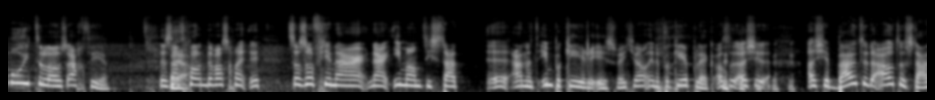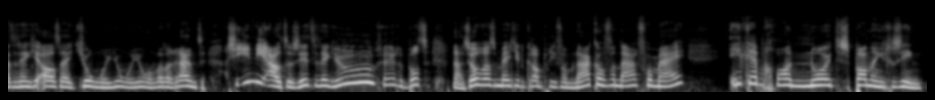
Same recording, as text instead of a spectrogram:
moeiteloos achter je. Dus dat ja. gewoon, er was gewoon, eh, het is alsof je naar, naar iemand die staat eh, aan het inparkeren is, weet je wel, in een parkeerplek. Als, als, je, als je buiten de auto staat, dan denk je altijd, jongen, jongen, jongen, wat een ruimte. Als je in die auto zit, dan denk je, geen gebot. Nou, zo was een beetje de Grand Prix van Monaco vandaag voor mij. Ik heb gewoon nooit de spanning gezien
